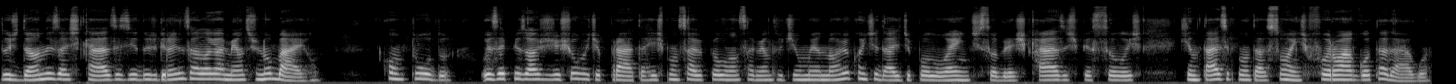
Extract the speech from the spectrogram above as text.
dos danos às casas e dos grandes alagamentos no bairro. Contudo, os episódios de chuva de prata, responsável pelo lançamento de uma enorme quantidade de poluentes sobre as casas, pessoas, quintais e plantações, foram a gota d'água.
